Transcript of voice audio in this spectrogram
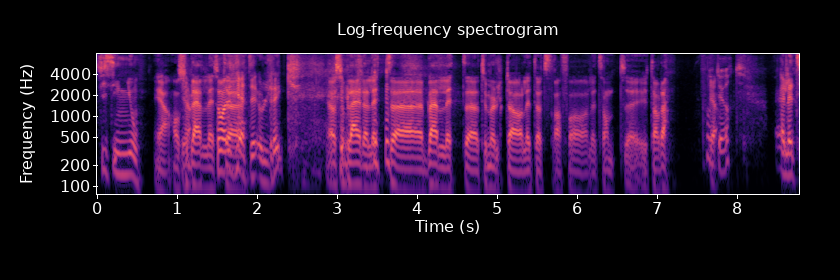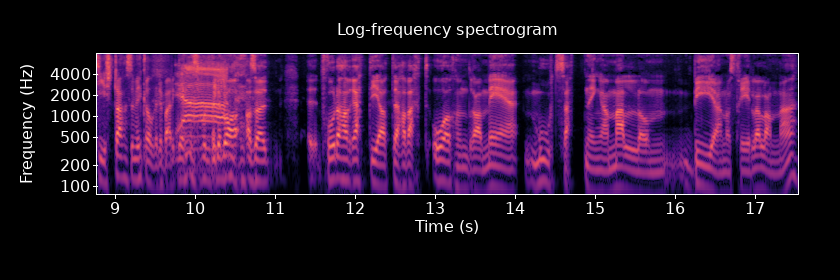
Cicinho. Ja, og så ble det litt, Som eh, heter Ulrik. ja, så ble det litt, eh, ble det litt eh, tumulter og litt dødsstraff og litt sånt ut av det. Fort Ja. Eller Tirsdag, som vi kaller det i Bergen. Ja. Var, altså, Frode har rett i at det har vært århundrer med motsetninger mellom byen og strilelandet.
